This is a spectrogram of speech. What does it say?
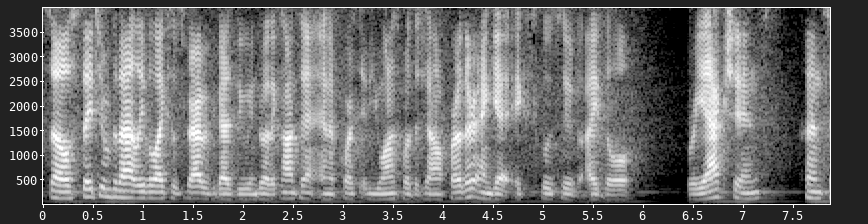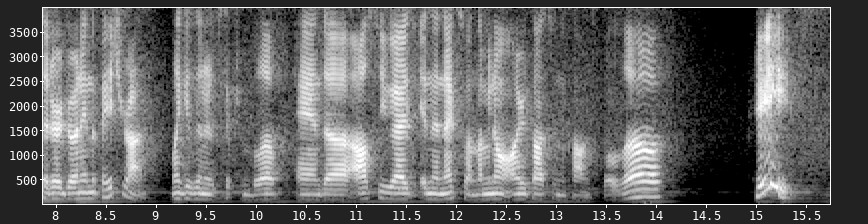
So stay tuned for that. Leave a like, subscribe if you guys do enjoy the content. And of course, if you want to support the channel further and get exclusive idol reactions, consider joining the Patreon. Link is in the description below. And uh, I'll see you guys in the next one. Let me know all your thoughts in the comments below. Peace!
